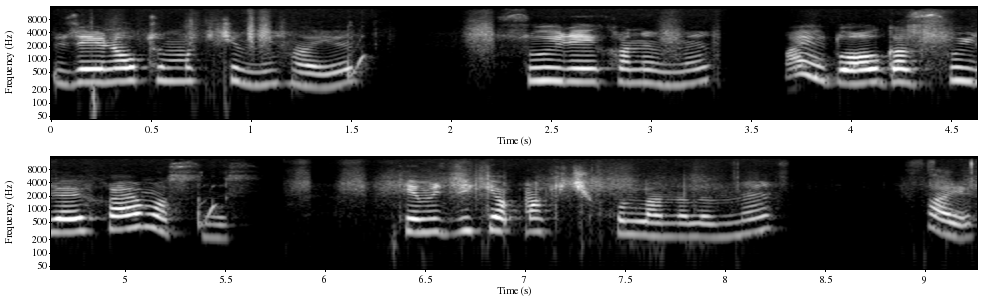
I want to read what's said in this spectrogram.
Üzerine oturmak için mi? Hayır. Su ile yıkanır mı? Hayır doğalgazı suyla yıkayamazsınız. Temizlik yapmak için kullanılır mı? Hayır.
